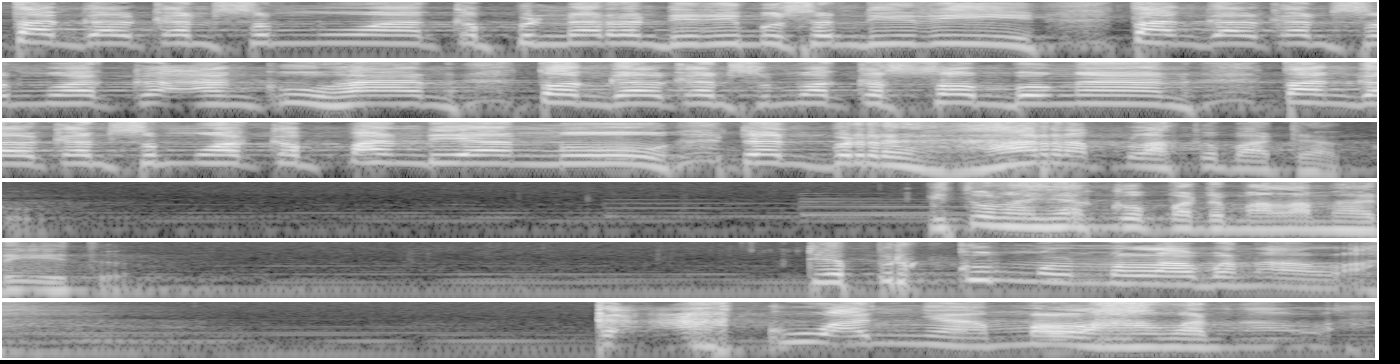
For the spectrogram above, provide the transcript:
Tanggalkan semua kebenaran dirimu sendiri. Tanggalkan semua keangkuhan. Tanggalkan semua kesombongan. Tanggalkan semua kepandaianmu. Dan berharaplah kepadaku. Itulah Yakub pada malam hari itu. Dia bergumul melawan Allah. Keakuannya melawan Allah.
